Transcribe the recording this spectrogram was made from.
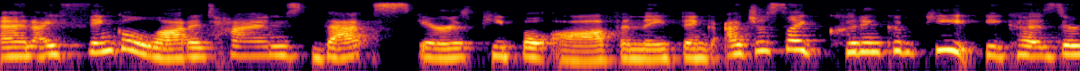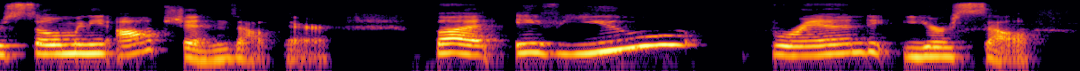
And I think a lot of times that scares people off and they think, I just like couldn't compete because there's so many options out there. But if you brand yourself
